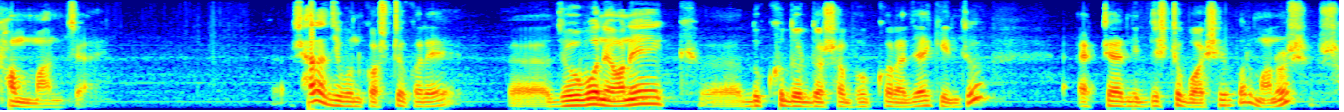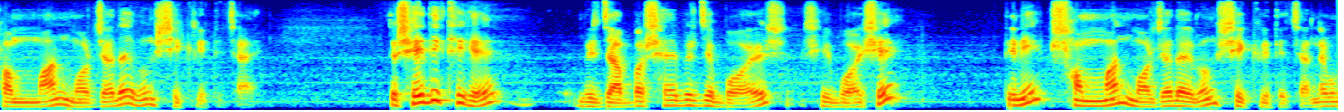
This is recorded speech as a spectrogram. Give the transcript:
সম্মান চায়। সারা জীবন কষ্ট করে যৌবনে অনেক দুঃখ দুর্দশা ভোগ করা যায়, কিন্তু একটা নির্দিষ্ট বয়সের পর মানুষ সম্মান, মর্যাদা এবং স্বীকৃতি চায়। তো সেই দিক থেকে মির্জা আব্বাস সাহেবের যে বয়স, সেই বয়সে তিনি সম্মান, মর্যাদা এবং স্বীকৃতি চান এবং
